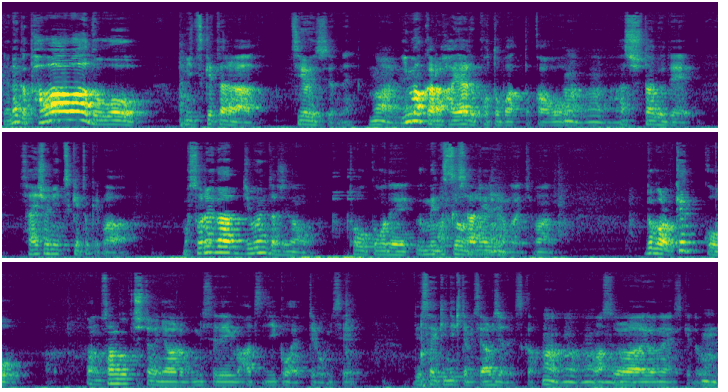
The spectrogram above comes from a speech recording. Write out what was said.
いやなんかパワーワードを見つけたら強いですよね。まあ。ね、今から流行る言葉とかを、ハッシュタグで最初につけとけば、まあ、それが自分たちの投稿で埋め尽くされるのが一番、だから結構あの三国志にあるお店で今8時以降やってるお店で最近できた店あるじゃないですか、うんうんうんうん。まあそれは言わないですけど、うん。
